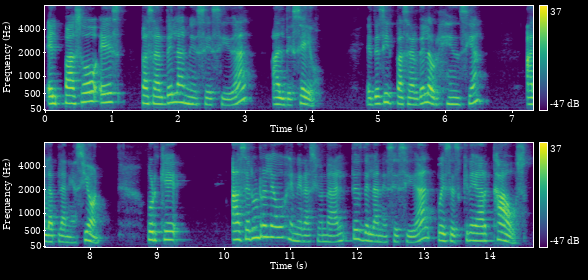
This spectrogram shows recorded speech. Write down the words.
el paso es pasar de la necesidad al deseo, es decir, pasar de la urgencia a la planeación, porque hacer un relevo generacional desde la necesidad, pues es crear caos.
